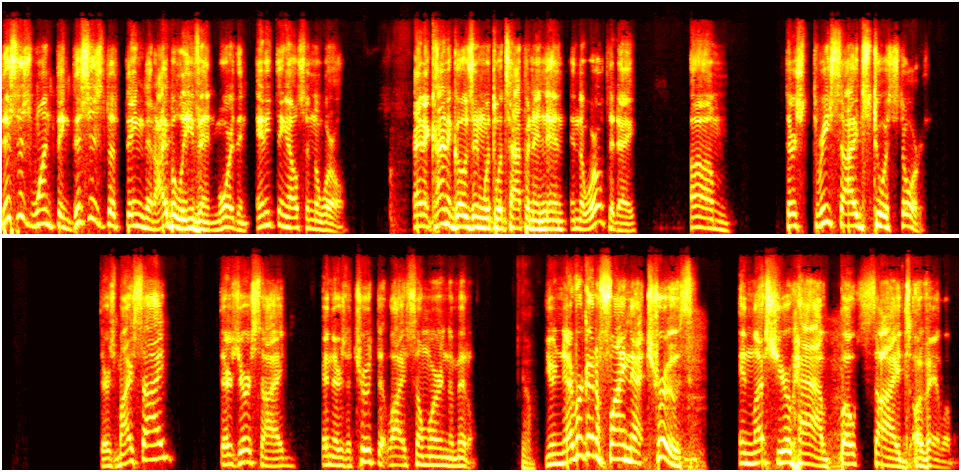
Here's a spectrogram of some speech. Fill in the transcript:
this is one thing. This is the thing that I believe in more than anything else in the world. And it kind of goes in with what's happening in, in the world today. Um, there's three sides to a story there's my side, there's your side, and there's a truth that lies somewhere in the middle. Yeah. You're never going to find that truth unless you have both sides available.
